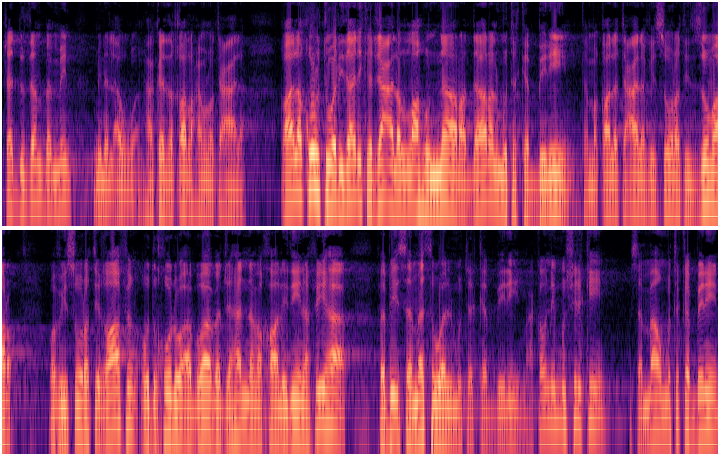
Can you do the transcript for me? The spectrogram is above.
شد ذنبا من من الأول. هكذا قال رحمه الله تعالى. قال قلت ولذلك جعل الله النار دار المتكبرين كما قال تعالى في سورة الزمر وفي سورة غافر ادخلوا أبواب جهنم خالدين فيها. فبئس مثوى المتكبرين. مع كونهم مشركين سماهم متكبرين.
